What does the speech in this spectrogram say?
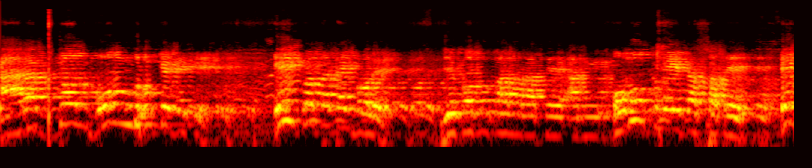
আর একজন বন্ধুকে ডেকে, এই কথাটাই বলে যে, গতকাল রাতে আমি অমুক মেয়েটার সাথে এই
